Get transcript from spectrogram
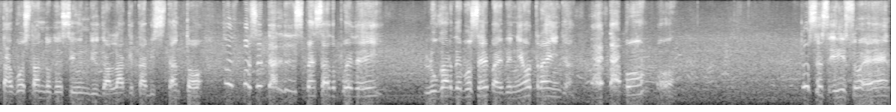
está gostando desse índio da lá que está visitando? Você está dispensado, pode ir. Lugar de você vai vir outra índia. É, tá bom. ó. Então, isso é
